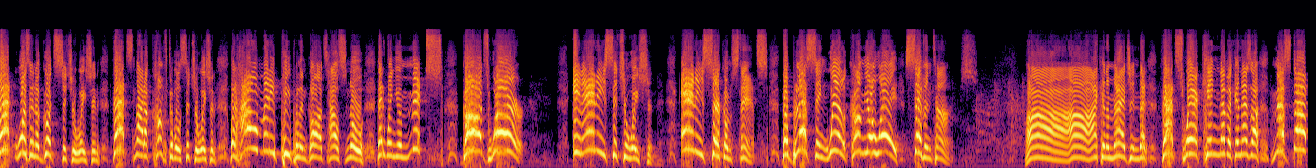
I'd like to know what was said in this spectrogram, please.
That wasn't a good situation. That's not a comfortable situation. But how many people in God's house know that when you mix God's word in any situation, any circumstance, the blessing will come your way seven times. Ah, ah, I can imagine that that's where King Nebuchadnezzar messed up.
